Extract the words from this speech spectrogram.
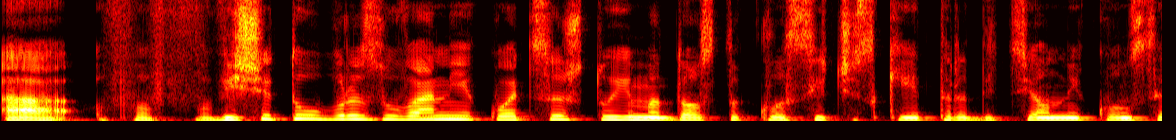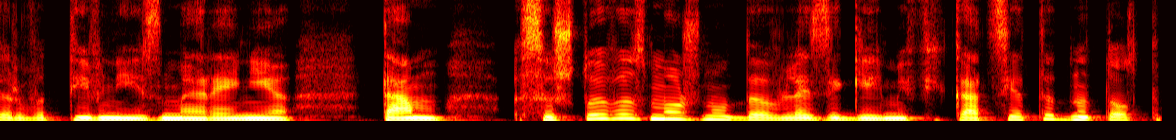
а в, висшето образование, което също има доста класически, традиционни, консервативни измерения, там също е възможно да влезе геймификацията на доста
